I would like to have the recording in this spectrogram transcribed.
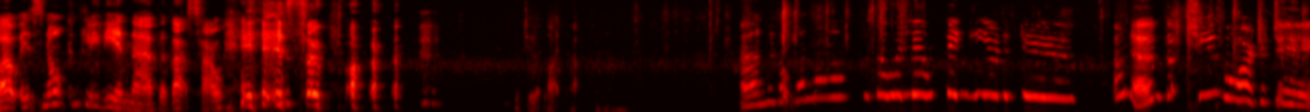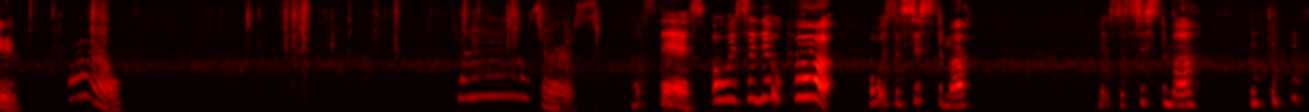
Well, it's not completely in there, but that's how it is so far. we'll do it like that. And we've got one more. We've got one little thing here to do. Oh no, we've got two more to do. Wow. Wowzers. What's this? Oh, it's a little cup. Oh, it's a Systema. It's a Systema.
